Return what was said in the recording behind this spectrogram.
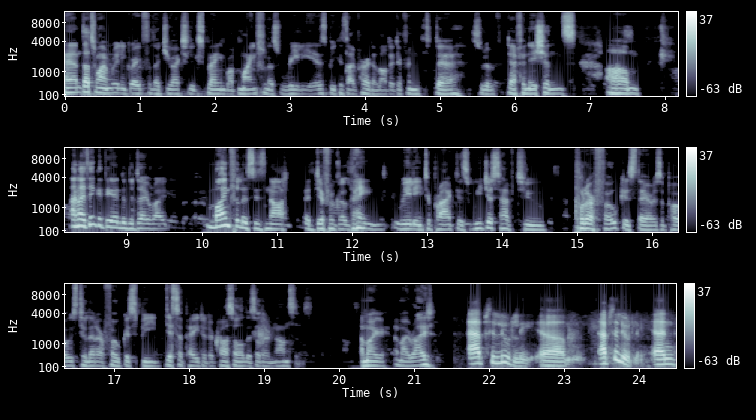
and that's why I'm really grateful that you actually explained what mindfulness really is, because I've heard a lot of different uh, sort of definitions. Um, and I think at the end of the day, right, mindfulness is not a difficult thing really to practice. We just have to put our focus there as opposed to let our focus be dissipated across all this other nonsense. Am I am I right? Absolutely, um, absolutely. And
